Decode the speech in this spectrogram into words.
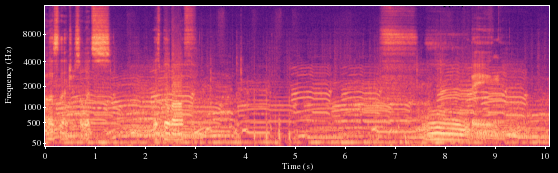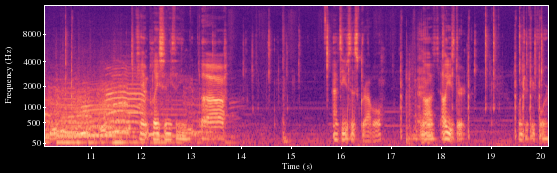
Oh, that's the entrance, so let's let's build off. Can't place anything. Uh, I have to use this gravel. No, I'll use dirt. One, two, three, four.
